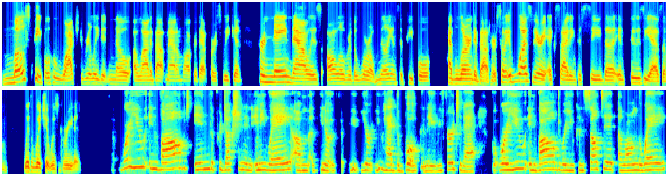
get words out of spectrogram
most people who watched really didn't know a lot about Madam Walker that first weekend, her name now is all over the world. Millions of people have learned about her. So it was very exciting to see the enthusiasm with which it was greeted. Were you involved in the production in any way? Um, you know, you you you had the book, and they referred to that. But were you involved? Were you consulted along the way?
